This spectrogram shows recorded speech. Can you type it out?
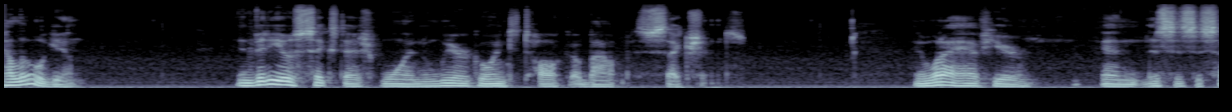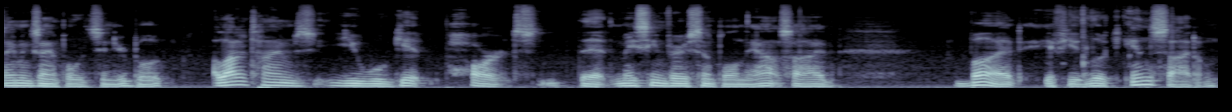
Hello again. In video 6-1 we are going to talk about sections. And what I have here, and this is the same example that's in your book, a lot of times you will get parts that may seem very simple on the outside, but if you look inside them,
